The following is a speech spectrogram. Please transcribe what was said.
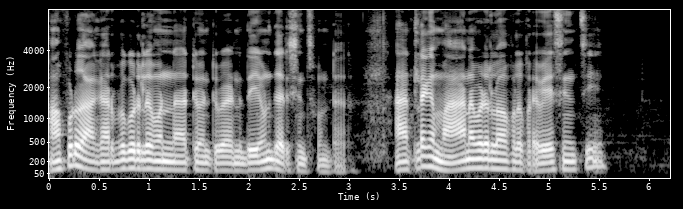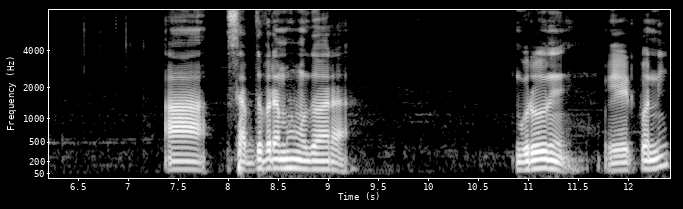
అప్పుడు ఆ గర్భగుడిలో ఉన్నటువంటి వాడిని దేవుని దర్శించుకుంటారు. అట్లాగే మానవుడి లోపల ప్రవేశించి ఆ శబ్ద బ్రహ్మము ద్వారా గురువుని వేడుకొని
